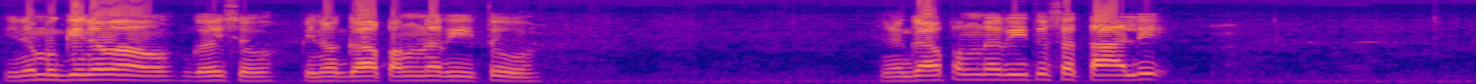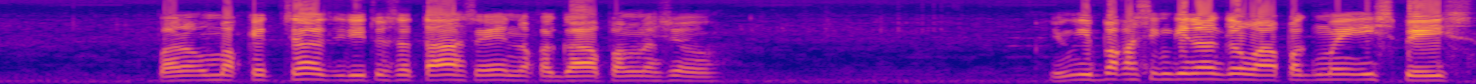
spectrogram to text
Tingnan mo ginawa oh, guys oh. Pinagapang na rito oh. Nagapang na rito sa tali. Para umakit siya dito sa taas. Eh, nakagapang na siya. Oh. Yung iba kasing ginagawa, pag may space,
